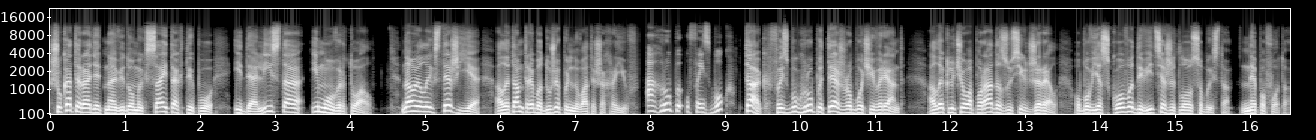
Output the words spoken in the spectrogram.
Шукати радять на відомих сайтах типу «Ідеаліста» і «Мовіртуал». На OLX теж є, але там треба дуже пильнувати шахраїв. А групи у Фейсбук? Так, Фейсбук-групи теж робочий варіант, але ключова порада з усіх джерел – обов'язково дивіться житло особисто, не по фото.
